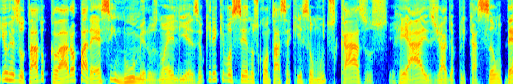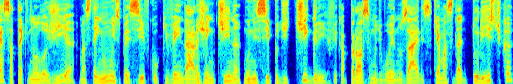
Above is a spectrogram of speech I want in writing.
E o resultado, claro, aparece em números, não é, Elias? Eu queria que você nos contasse aqui, são muitos casos reais já de aplicação dessa tecnologia, mas tem um específico que vem da Argentina, município de Tigre, fica próximo de Buenos Aires, que é uma cidade turística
